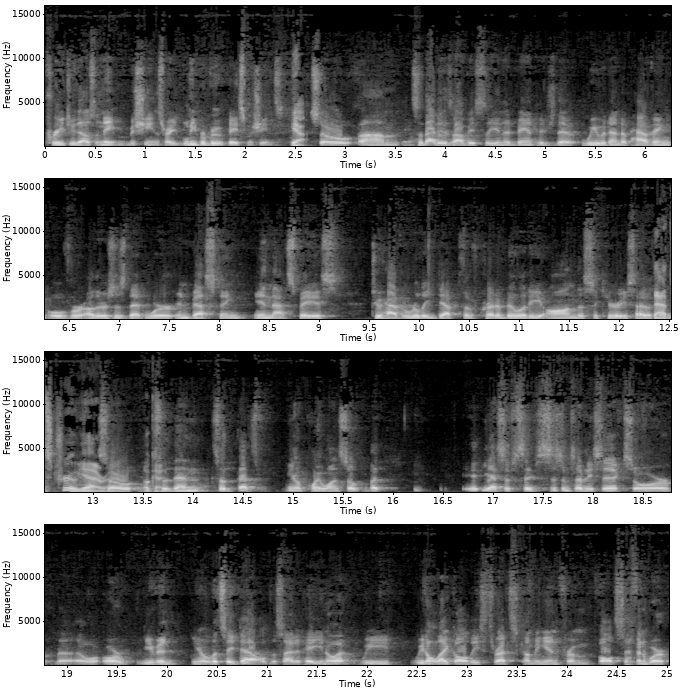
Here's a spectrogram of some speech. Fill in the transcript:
pre 2008 machines, right? LibreBoot based machines. Yeah. So um, so that is obviously an advantage that we would end up having over others is that we're investing in that space to have a really depth of credibility on the security side of That's things. That's true. Yeah. Right. So okay. so then so that's you know point one. So but it, yes, if System seventy six or, uh, or or even you know let's say Dell decided, hey, you know what, we we don't like all these threats coming in from Vault seven where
